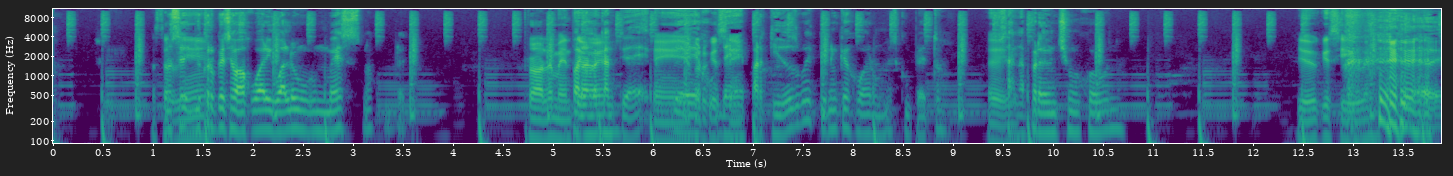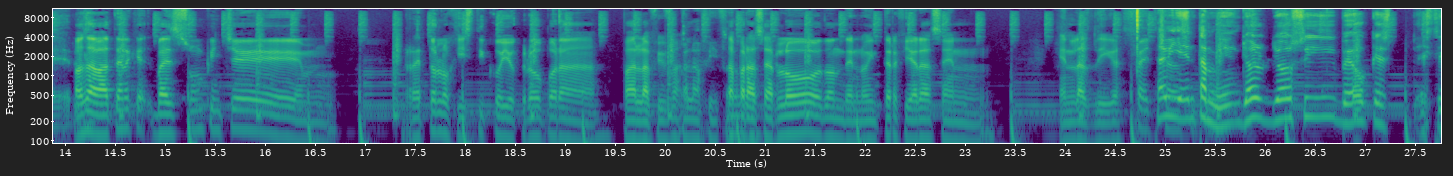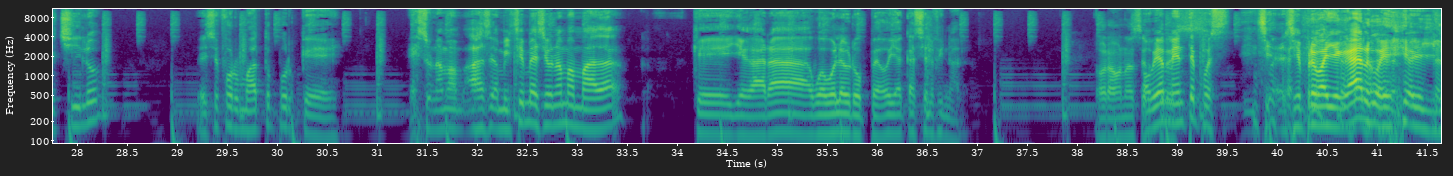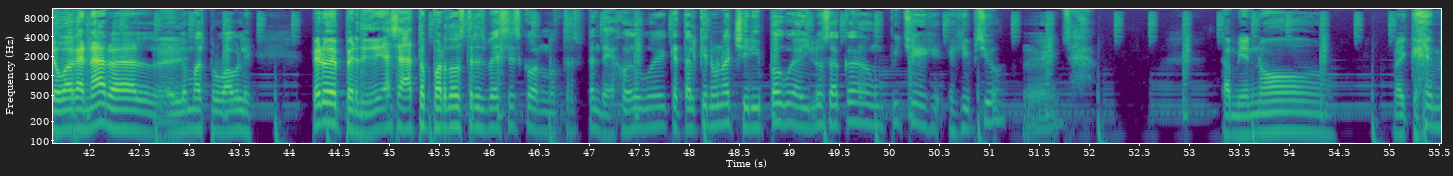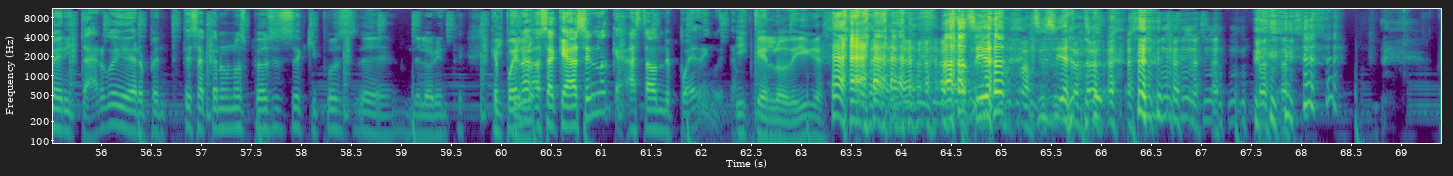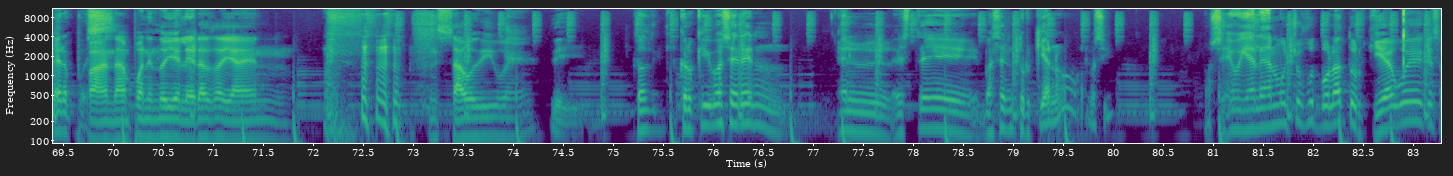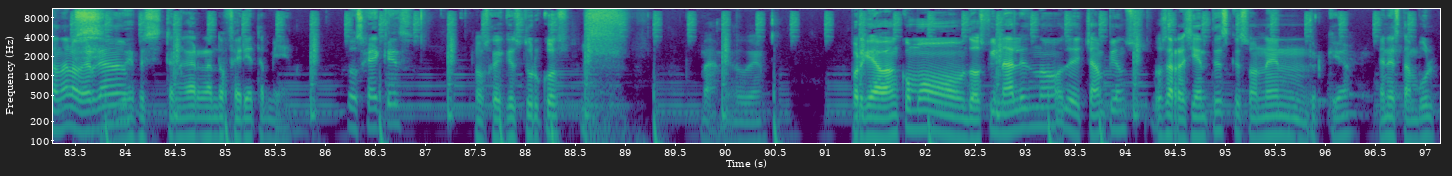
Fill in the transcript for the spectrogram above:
No sé, yo bien. creo que se va a jugar igual un, un mes, ¿no? Completo. Probablemente, Para la cantidad de, Sí, de- yo creo que de sí. partidos, güey. Tienen que jugar un mes completo. Sí, Se van a perder un chingo de juegos, ¿no? Yo digo que sí, güey. o sea, va a tener que... Va, es un pinche mm, reto logístico, yo creo, para, para la FIFA. Para la O FIFA. sea, para hacerlo donde no interfieras en, en las ligas. Está bien también. Yo, yo sí veo que es- este chilo. ese formato porque es una mam- a a mí se me hacía una mamada que llegara a huevo el europeo ya casi al final. Ahora van a ser Obviamente, tres. pues sie- siempre va a llegar, güey, y lo va a ganar, ¿verdad? es lo más probable. Pero de perdido ya se va a topar dos, tres veces con otros pendejos, güey. ¿Qué tal que en una chiripa, güey, ahí lo saca un pinche eg- egipcio? O sea, también no, no hay que demeritar, güey. De repente te sacan unos pedos esos equipos de- del oriente. Que Y pueden, que lo- o sea, que hacen lo que, hasta donde pueden, güey. Y que lo diga. ah, sí, sí, es cierto. Pero pues. Andaban poniendo hieleras allá en, en Saudi, güey. sí. Creo que iba a ser en. El, este. Va a ser en Turquía, ¿no? Algo así. No sé, güey, ya le dan mucho fútbol a Turquía, güey, que están a la verga. Güey, pues están agarrando feria también. Los jeques. Los jeques turcos. Mames, güey. Porque ya van como dos finales, ¿no? De Champions. O sea, recientes que son en, Turquía. en Estambul.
